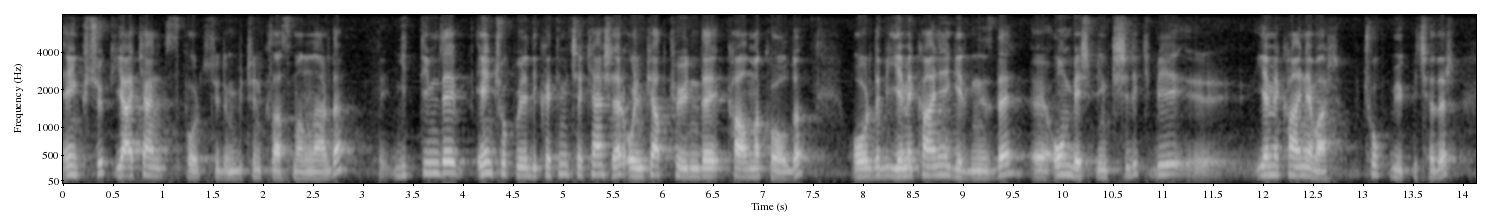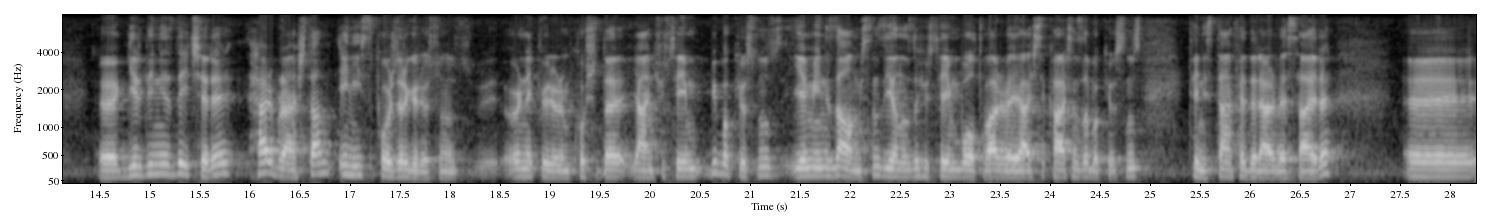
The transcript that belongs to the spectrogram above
en küçük yelken sporcusuydum bütün klasmanlarda. Gittiğimde en çok böyle dikkatimi çeken şeyler olimpiyat köyünde kalmak oldu. Orada bir yemekhaneye girdiğinizde e, 15 bin kişilik bir e, yemekhane var. Çok büyük bir çadır. E, girdiğinizde içeri her branştan en iyi sporcuları görüyorsunuz. E, Örnek veriyorum koşuda yani Hüseyin bir bakıyorsunuz yemeğinizi almışsınız yanınızda Hüseyin Bolt var veya işte karşınıza bakıyorsunuz tenisten Federer vesaire. Ee,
